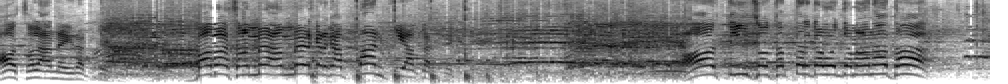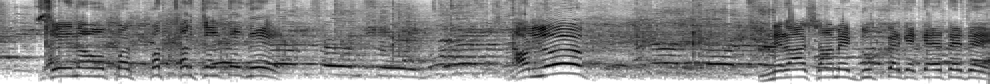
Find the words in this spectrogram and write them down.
हौसला नहीं रखते। बाबा साहब अंबेडकर का अपमान किया करते और 370 का वो जमाना था, सेनाओं पर पत्थर चलते थे। और लोग निराशा में डूब करके कहते थे,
